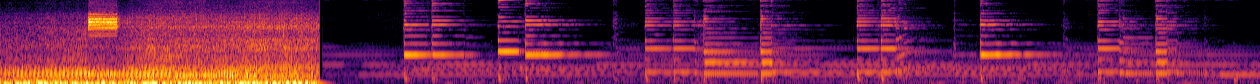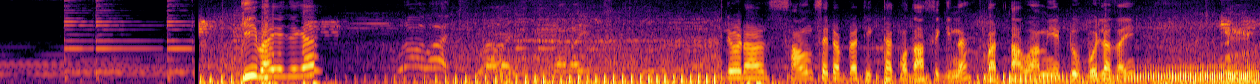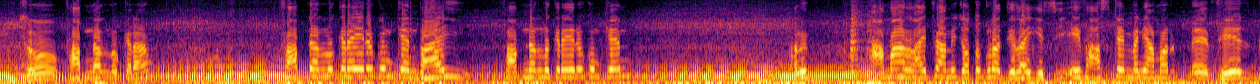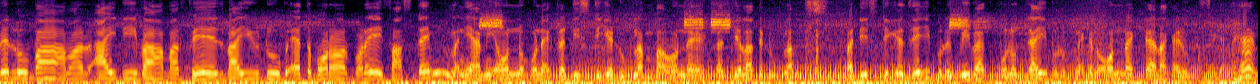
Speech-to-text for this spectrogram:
কি ভাই এই জায়গায়? ভিডিওটার সাউন্ড সেট আপটা ঠিকঠাক মতো আছে কি না বাট তাও আমি একটু বইলা যাই। তো ফাবনার লোকেরা ফাবনার লোকেরা এরকম কেন ভাই? ফাবনার লোকেরা এরকম কেন? আমি আমার লাইফে আমি যতগুলো জেলায় গেছি, এই ফার্স্ট টাইম মানে আমার ফেস ভ্যালু বা আমার আইডি বা আমার ফেস বা ইউটিউব এত বড় হওয়ার পরে এই ফার্স্ট টাইম মানে আমি অন্য কোনো একটা ডিস্ট্রিক্টে ঢুকলাম বা অন্য একটা জেলাতে ঢুকলাম বা ডিস্ট্রিক্টে যেই বলুক, বিভাগ বলুক, যাই বলুক না কেন, অন্য একটা এলাকায় ঢুকছি। হ্যাঁ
